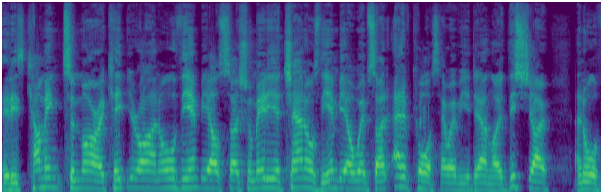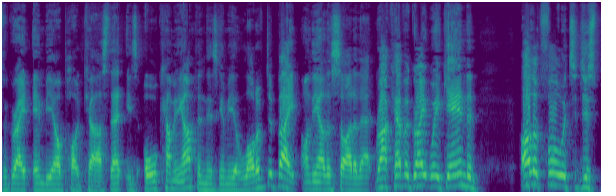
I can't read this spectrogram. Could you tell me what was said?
It is coming tomorrow. Keep your eye on all of the NBL social media channels, the NBL website, and of course, however you download this show and all of the great NBL podcasts. That is all coming up, and there's going to be a lot of debate on the other side of that. Ruck, have a great weekend, and I look forward to just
